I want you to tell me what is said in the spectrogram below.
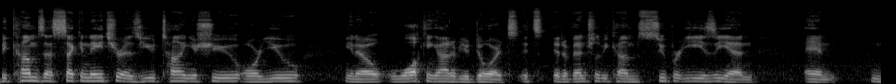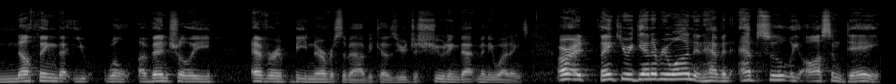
becomes as second nature as you tying your shoe or you, you know, walking out of your door. It's it's it eventually becomes super easy and and nothing that you will eventually ever be nervous about because you're just shooting that many weddings. All right, thank you again everyone and have an absolutely awesome day.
